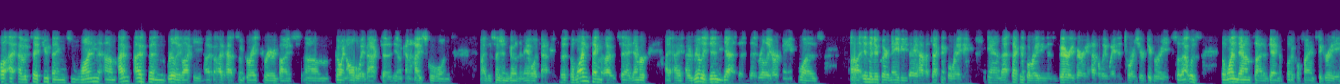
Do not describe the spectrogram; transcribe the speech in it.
Well, I, I would say two things. One, um, I've I've been really lucky. I've I've had some great career advice um, going all the way back to you know kind of high school and my decision to go to the Naval Academy. The, the one thing that I would say I never, I, I, I really didn't get that, that really hurt me was uh, in the nuclear Navy, they have a technical rating. And that technical rating is very, very heavily weighted towards your degree. So that was the one downside of getting a political science degree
